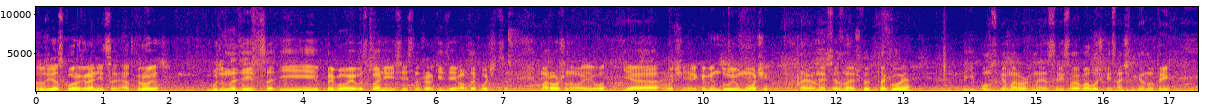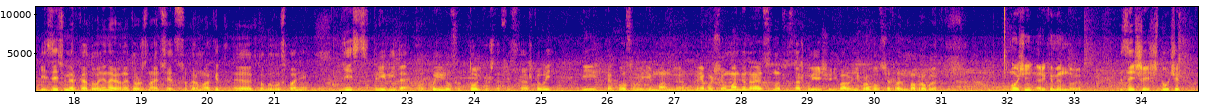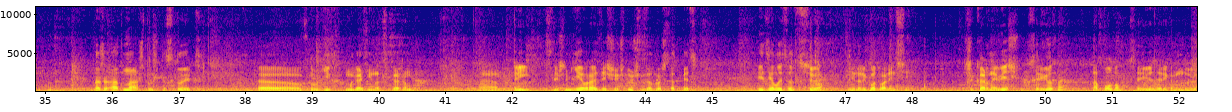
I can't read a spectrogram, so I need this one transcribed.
Друзья, скоро границы откроют. Будем надеяться. И прибывая в Испанию, естественно, в жаркий день вам захочется мороженого. И вот я очень рекомендую мочи. Наверное, все знают, что это такое. Японское мороженое с рисовой оболочкой с начинкой внутри. И здесь в Меркадоне, наверное, тоже знают все этот супермаркет, э, кто был в Испании. Есть три вида. Вот появился только что фисташковый и кокосовый и манго. Мне больше всего манго нравится, но фисташку я еще не, не пробовал, сейчас возьму попробую. Очень рекомендую. Здесь 6 штучек. Даже одна штучка стоит э, в других магазинах, скажем, э, 3 с лишним евро, а здесь 6 штучек за 2,65. И делается это все недалеко от Валенсии. Шикарная вещь, серьезно, на полном серьезе рекомендую.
